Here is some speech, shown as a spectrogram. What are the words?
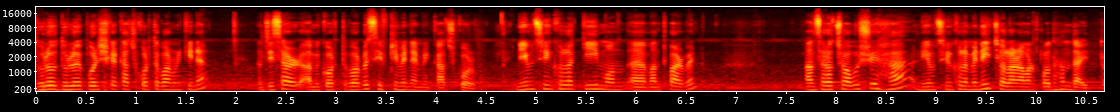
ধুলো ধুলোয় পরিষ্কার কাজ করতে পারবেন কি না জি স্যার, আমি করতে পারব সেফটি মেনে আমি কাজ করব। নিয়ম শৃঙ্খলা কী মন মানতে পারবেন? আনসার হচ্ছে অবশ্যই হ্যাঁ নিয়ম শৃঙ্খলা মেনেই চলার আমার প্রধান দায়িত্ব।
